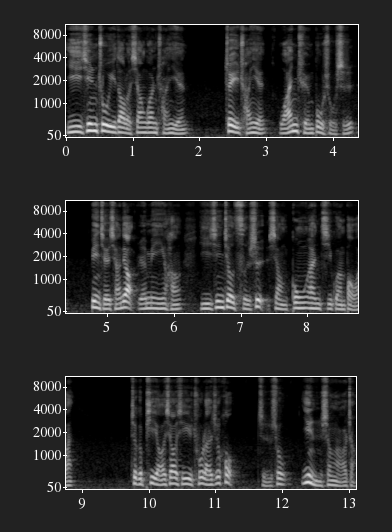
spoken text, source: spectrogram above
已经注意到了相关传言，这一传言完全不属实，并且强调人民银行已经就此事向公安机关报案。这个辟谣消息一出来之后，指数应声而涨，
